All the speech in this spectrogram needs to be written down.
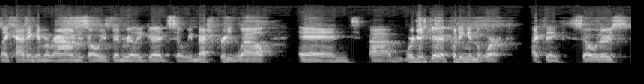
like having him around has always been really good. So we mesh pretty well, and um, we're just good at putting in the work. I think so. There's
